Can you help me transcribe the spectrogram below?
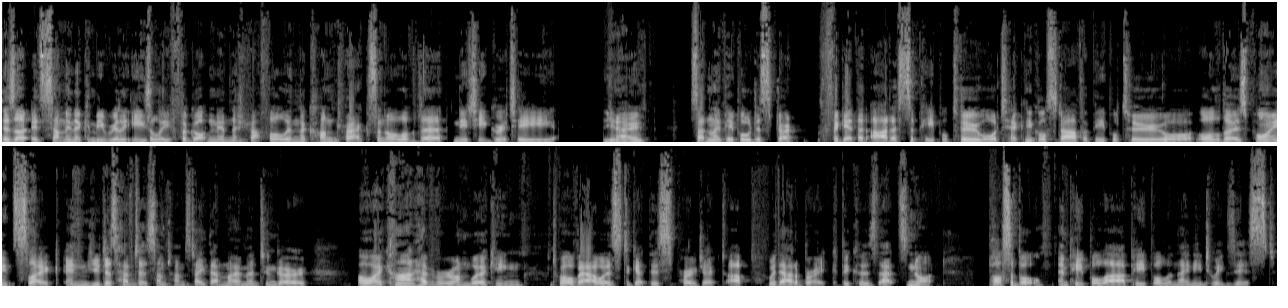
there's a, it's something that can be really easily forgotten in the shuffle, in the contracts, and all of the nitty gritty. You know, suddenly people just don't forget that artists are people too, or technical staff are people too, or all of those points. Like, and you just have to sometimes take that moment and go, "Oh, I can't have everyone working 12 hours to get this project up without a break because that's not possible. And people are people, and they need to exist."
